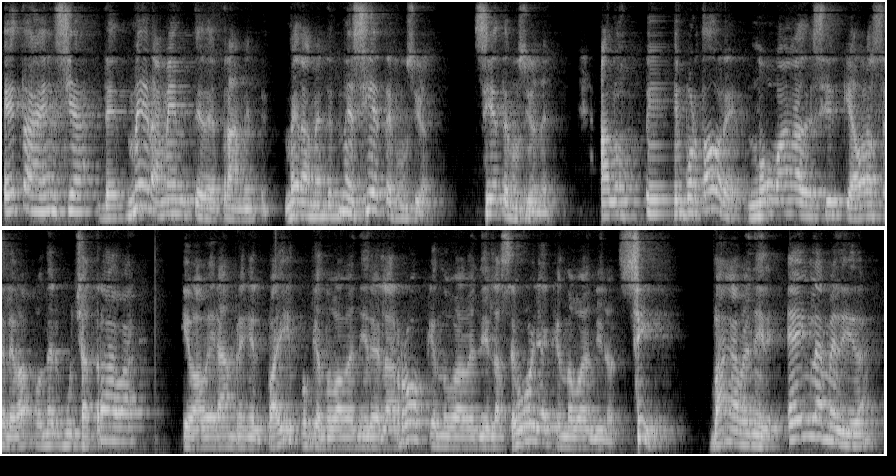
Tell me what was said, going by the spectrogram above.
Esta agencia de meramente de trámite, meramente, tiene siete funciones. Siete funciones. A los importadores no van a decir que ahora se le va a poner mucha traba, que va a haber hambre en el país porque no va a venir el arroz, que no va a venir la cebolla, que no va a venir. Sí, van a venir en la medida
